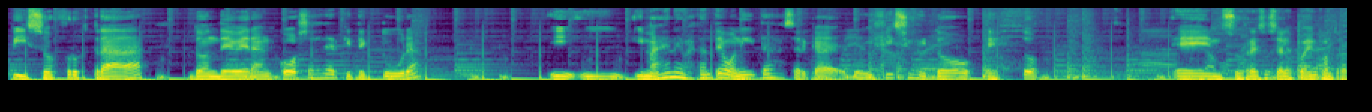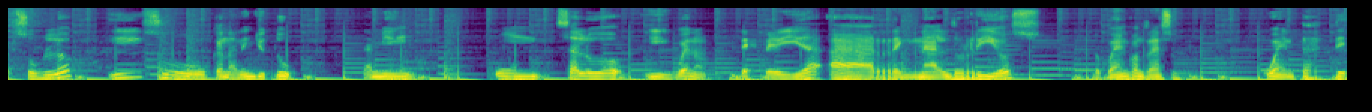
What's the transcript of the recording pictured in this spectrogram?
piso frustrada donde verán cosas de arquitectura y, imágenes bastante bonitas acerca de, edificios y todo esto. En sus redes sociales pueden encontrar su blog y su canal en YouTube. También un saludo y bueno, despedida a Reinaldo Ríos. Lo pueden encontrar en sus cuentas de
